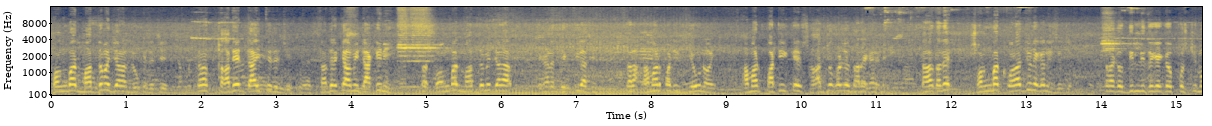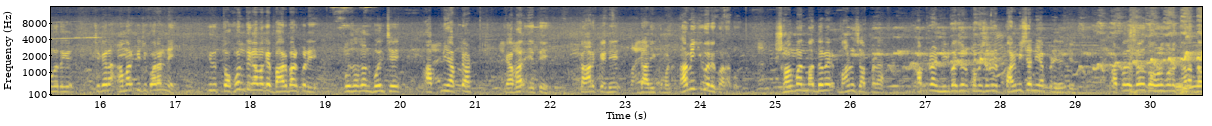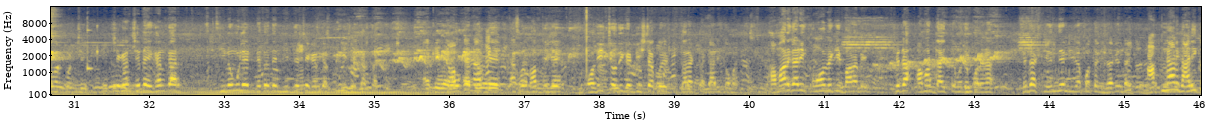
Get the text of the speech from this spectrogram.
সংবাদ মাধ্যমে যারা লোক এসেছে, তারা তাদের দায়িত্বে এসেছে। তাদেরকে আমি ডাকিনি। তা সংবাদ মাধ্যমে যারা এখানে ব্যক্তি আছে তারা আমার পার্টির কেউ নয়। আমার পার্টিকে সাহায্য করার জন্য তারা এখানে নেই। তারা তাদের সংবাদ করার জন্য এখানে এসেছে। তারা কেউ দিল্লি থেকে, কেউ পশ্চিমবঙ্গ থেকে, সেখানে আমার কিছু করার নেই। কিন্তু তখন থেকে আমাকে বারবার করে প্রশাসন বলছে, আপনি আপনার ব্যবহার এতে কার কেটে গাড়ি কমান? আমি কি করে করাবো? সংবাদ মাধ্যমের মানুষ আপনারা আপনার নির্বাচন কমিশনের পারমিশন নিয়ে আপনারা এসেছেন। আপনাদের সঙ্গে কখনো কোনো খারাপ ব্যবহার করছে? সেখানে সেটা এখানকার তৃণমূলের নেতাদের নির্দেশে এখানকার পুলিশের কাজটা করছে। কাউকে না পেয়ে এখন ভাবছে যে অধীর চৌধুরীকে ডিস্টার্ব করে তার একটা গাড়ি কমায়। আমার গাড়ি কমাবে কি বাড়াবে? সেটা আমার দায়িত্বের মধ্যে পড়ে না। সেটা কেন্দ্রের নিরাপত্তা বিভাগের দায়িত্ব। আপনার গাড়ি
